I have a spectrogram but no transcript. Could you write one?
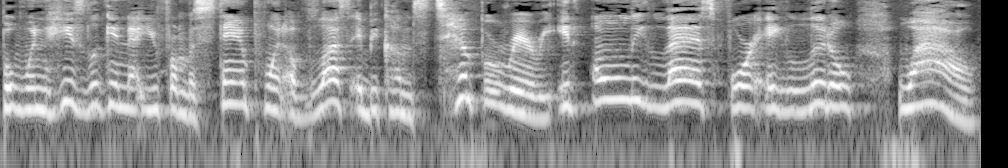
But when he's looking at you from a standpoint of lust, it becomes temporary. It only lasts for a little while.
